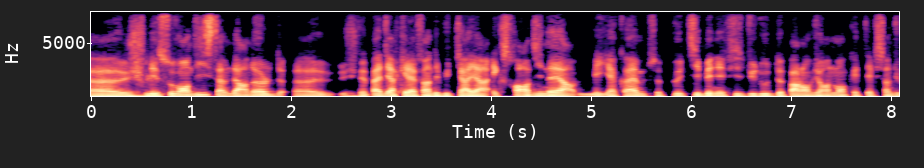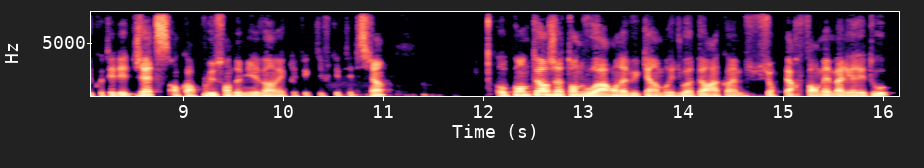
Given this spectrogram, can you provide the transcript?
je l'ai souvent dit, Sam Darnold, je vais pas dire qu'il a fait un début de carrière extraordinaire, mais il y a quand même ce petit bénéfice du doute de par l'environnement qui était le sien du côté des Jets, encore plus en 2020 avec l'effectif qui était le sien. Au Panthers, j'attends de voir. On a vu qu'un Bridgewater a quand même surperformé malgré tout.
